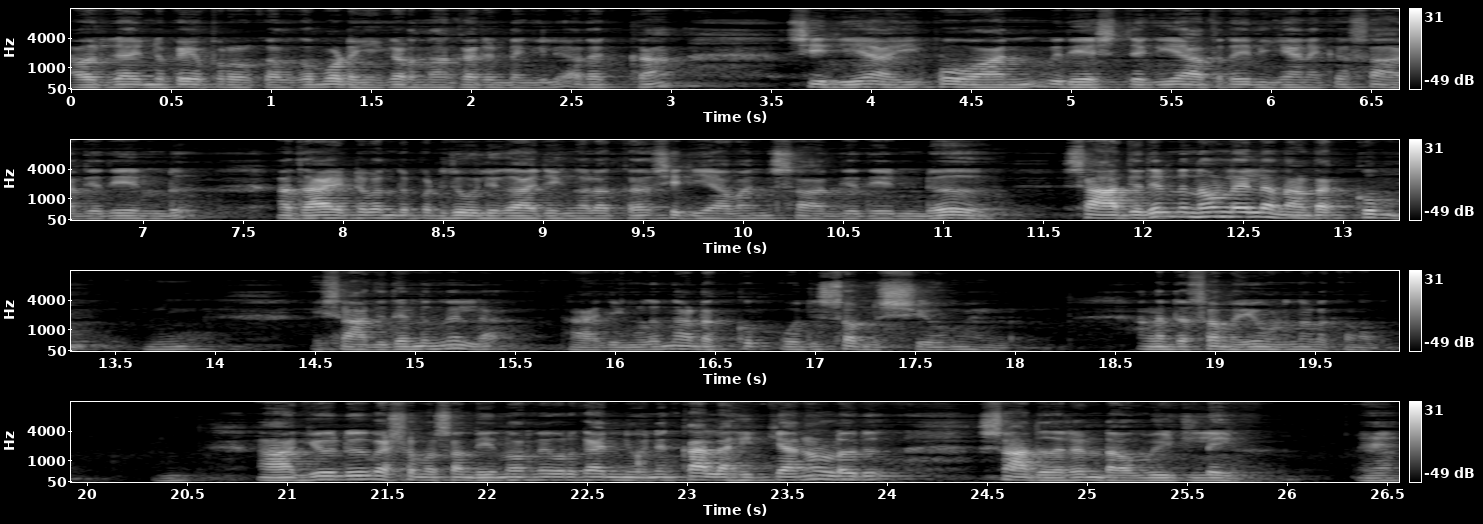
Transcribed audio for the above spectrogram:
അവരുടെ അതിന്റെ പേപ്പർ വർക്ക് അതൊക്കെ മുടങ്ങി കിടന്ന ആൾക്കാരുണ്ടെങ്കിൽ അതൊക്കെ ശരിയായി പോകാൻ വിദേശത്തേക്ക് യാത്ര തിരിക്കാനൊക്കെ സാധ്യതയുണ്ട്. അതായിട്ട് ബന്ധപ്പെട്ട് ജോലി കാര്യങ്ങളൊക്കെ ശരിയാവാൻ സാധ്യതയുണ്ട്. സാധ്യത ഉണ്ടെന്നുള്ളതല്ല നടക്കും. ഈ സാധ്യത ഉണ്ടെന്നല്ല കാര്യങ്ങൾ നടക്കും. ഒരു സംശയവും വേണ്ട. അങ്ങനത്തെ സമയമാണ് നടക്കുന്നത്. ആകെ ഒരു വിഷമസന്ധി എന്ന് പറഞ്ഞാൽ ഇവർക്ക് അന്യോന്യം കലഹിക്കാനുള്ളൊരു സാധ്യത ഉണ്ടാവും വീട്ടിലേ. ഏഹ്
